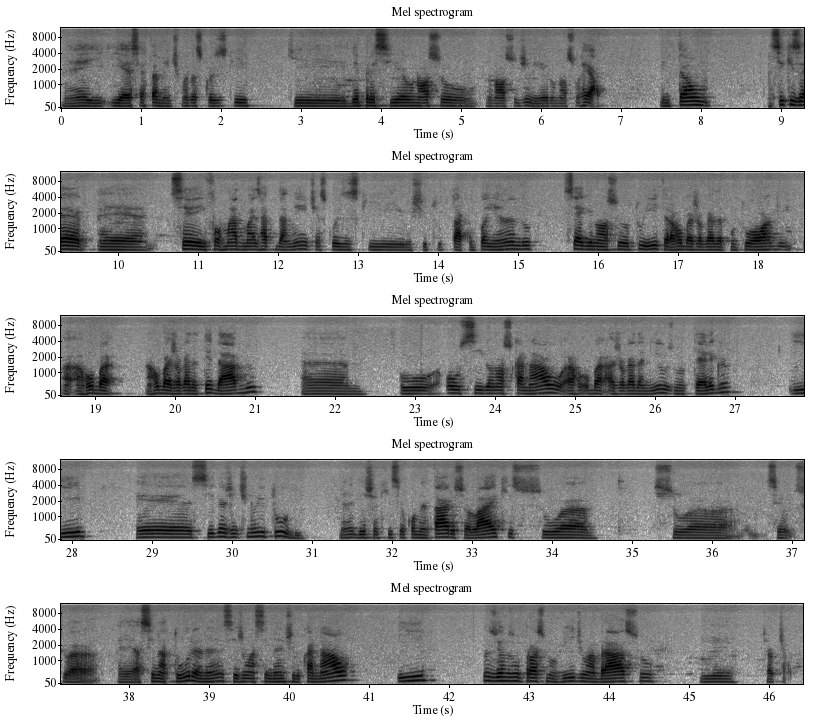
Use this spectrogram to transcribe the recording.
né? E, e, é certamente uma das coisas que, que deprecia o nosso, o nosso dinheiro, o nosso real. Então, se quiser é, ser informado mais rapidamente as coisas que o Instituto está acompanhando, segue nosso Twitter, arroba jogada.org, arroba, arroba jogadatw, um, ou, ou siga o nosso canal, arroba a Jogada News no Telegram, e é, siga a gente no YouTube. Né? Deixa aqui seu comentário, seu like, sua, sua, seu, sua é, assinatura, né? seja um assinante do canal, e nos vemos no próximo vídeo. Um abraço, e tchau, tchau.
